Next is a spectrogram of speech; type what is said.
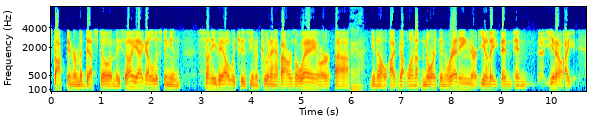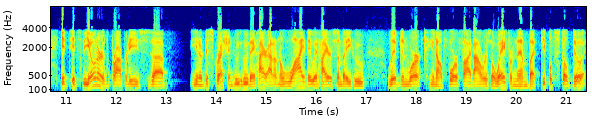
Stockton or Modesto, and they say, oh yeah, I got a listing in Sunnyvale, which is you know two and a half hours away, or uh, yeah. you know, I've got one up north in Redding, or you know, they and and uh, you know, I, it, it's the owner of the property's, uh, you know, discretion who who they hire. I don't know why they would hire somebody who lived and worked, you know, four or five hours away from them, but people still do it.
